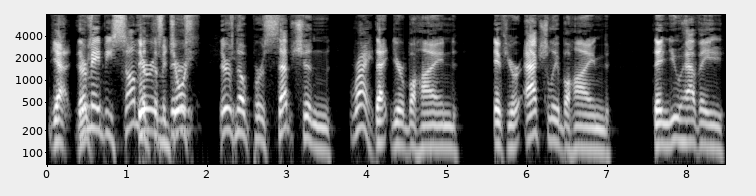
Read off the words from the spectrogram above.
Yeah, There may be some, there but is- the majority. There's, there's no perception Right. that you're behind. If you're actually behind, then you have a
